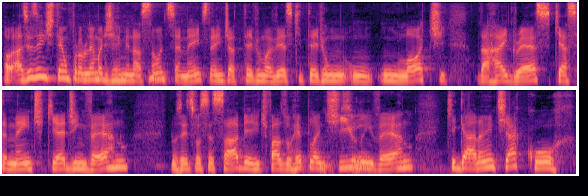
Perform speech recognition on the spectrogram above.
Às vezes a gente tem um problema de germinação de sementes. Né? A gente já teve uma vez que teve um, um, um lote da high grass, que é a semente que é de inverno. Não sei se você sabe, a gente faz o replantio Sim. no inverno, que garante a cor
